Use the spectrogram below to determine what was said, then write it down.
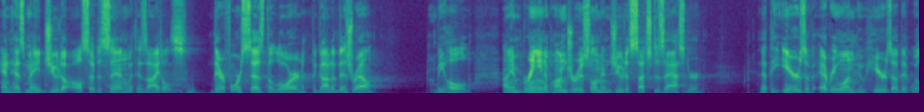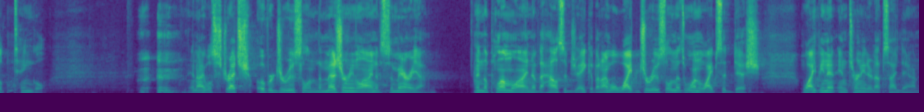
and has made Judah also to sin with his idols, Therefore, says the Lord, the God of Israel Behold, I am bringing upon Jerusalem and Judah such disaster that the ears of everyone who hears of it will tingle. and I will stretch over Jerusalem the measuring line of Samaria and the plumb line of the house of Ahab, and I will wipe Jerusalem as one wipes a dish, wiping it and turning it upside down.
